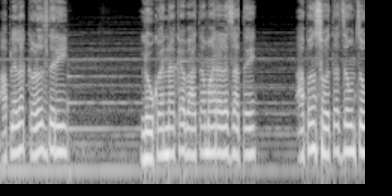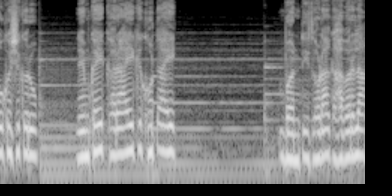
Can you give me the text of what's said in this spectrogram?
आपल्याला कळल तरी. लोकांना काय बाता मारायला जात आहे आपण स्वतः जाऊन चौकशी करू. नेमकं हे खरं आहे की खोटं आहे? बंटी थोडा घाबरला.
